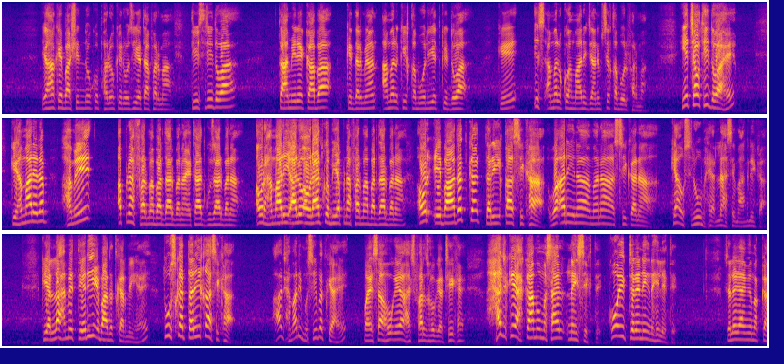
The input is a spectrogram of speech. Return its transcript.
یہاں کے باشندوں کو پھلوں کی روزی عطا فرما۔ تیسری دعا، تعمیر کعبہ کے درمیان عمل کی قبولیت کی دعا کہ اس عمل کو ہماری جانب سے قبول فرما۔ یہ چوتھی دعا ہے کہ ہمارے رب ہمیں اپنا فرما بردار بنا اطاعت گزار بنا، اور ہماری آل و اولاد کو بھی اپنا فرما بردار بنا، اور عبادت کا طریقہ سکھا۔ وَأَرِنَا مَنَاسِكَنَا کیا اسلوب ہے اللہ سے مانگنے کا؟ کہ اللہ ہمیں تیری عبادت کرنی ہے، تو اس کا طریقہ سکھا۔ آج ہماری مصیبت کیا ہے؟ پیسہ ہو گیا، حج فرض ہو گیا، ٹھیک ہے۔ حج کے احکام و مسائل نہیں سیکھتے، کوئی ٹریننگ نہیں لیتے۔ چلے جائیں گے مکہ۔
